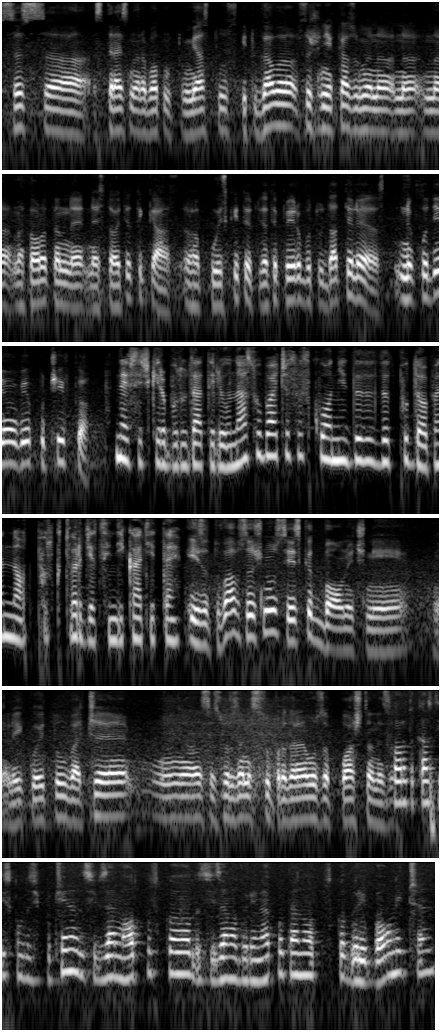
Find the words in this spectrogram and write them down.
с а, стрес на работното място. И тогава също ние казваме на, на, на, на хората, не, не стойте така, а, поискайте, отидете при работодателя. Необходима ви е почивка. Не всички работодатели у нас обаче са склонни да дадат подобен отпуск, твърдят синдикатите. И за това всъщност се искат болнични, нали, които вече а, са свързани с определено заплащане. Хората казват, искам да си почина, да си взема отпуска, да си взема дори неплатена отпуска, дори болничен.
